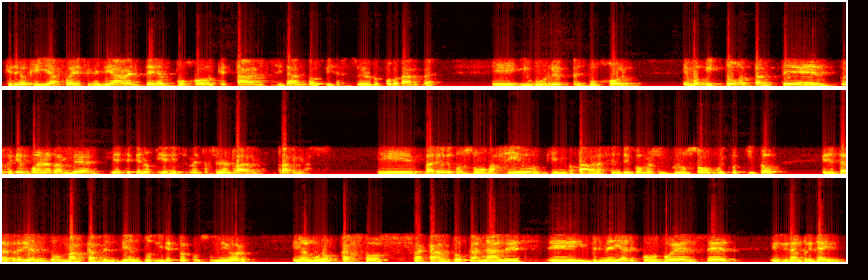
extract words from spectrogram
creo que ya fue definitivamente el empujón que estaban necesitando, quizás se subieron un poco tarde, eh, y ocurrió el empujón. Hemos visto bastante cosas que es buena también, y es que nos piden implementaciones rápidas. Eh, varios de consumo masivo, que no estaban haciendo e-commerce incluso muy poquito, que se están atreviendo, marcas vendiendo directo al consumidor, en algunos casos sacando canales eh, intermediarios, como pueden ser el gran retail.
